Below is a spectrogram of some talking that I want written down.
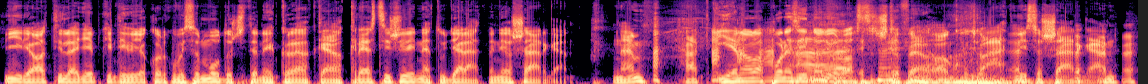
Írja Attila egyébként, hogy akkor viszont módosítani kell a kereszt is, hogy ne tudjál átmenni a sárgán. Nem? Hát ilyen alapon ez egy nagyon rasszista felhang, hogyha átmész a sárgán.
